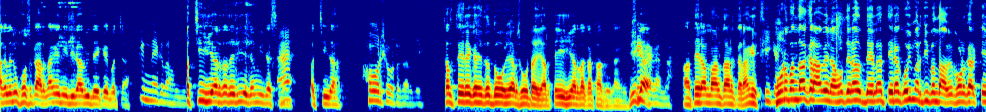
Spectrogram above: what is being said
ਅਗਲੇ ਨੂੰ ਖੁਸ਼ ਕਰ ਦਾਂਗੇ ਨੀਲੀ ਰਾਵੀ ਦੇ ਕੇ ਬੱਚਾ। ਕਿੰਨੇ ਕੁ ਦਾ ਹੋ ਜੀ? 25000 ਦਾ ਦੇ ਦਈਏ ਜਮੀ ਜੱਸੀ। 25 ਦਾ। ਹੋਰ ਛੋਟ ਕਰ ਦੇ। ਚੱਲ ਤੇਰੇ ਕਹੇ ਤੇ 2000 ਛੋਟਾ ਯਾਰ 23000 ਦਾ ਇਕੱਠਾ ਦੇ ਦਾਂਗੇ ਠੀਕ ਹੈ? ਆ। ਹਾਂ ਤੇਰਾ ਮਾਨਤਾਨ ਕਰਾਂਗੇ। ਠੀਕ ਹੁਣ ਬੰਦਾ ਕਰਾਵੇ ਨਾ ਹੁਣ ਤੇਰਾ ਦੇਖ ਲੈ ਤੇਰਾ ਕੋਈ ਮਰਜ਼ੀ ਬੰਦਾ ਆਵੇ ਫੋਨ ਕਰਕੇ।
